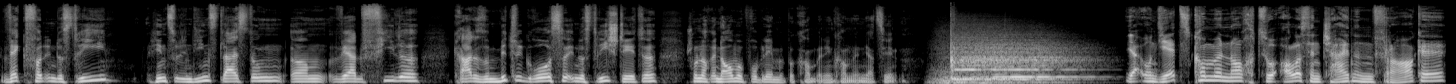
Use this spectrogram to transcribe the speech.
weg von Industrie hin zu den Dienstleistungen ähm, werden viele, gerade so mittelgroße Industriestädte, schon noch enorme Probleme bekommen in den kommenden Jahrzehnten. Ja, und jetzt kommen wir noch zur alles entscheidenden Frage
